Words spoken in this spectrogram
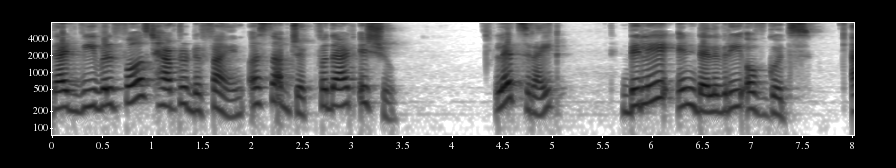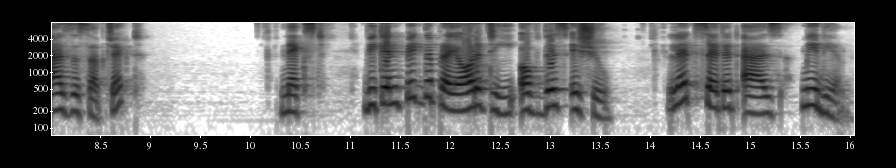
that we will first have to define a subject for that issue. Let's write delay in delivery of goods as the subject. Next, we can pick the priority of this issue. Let's set it as medium.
